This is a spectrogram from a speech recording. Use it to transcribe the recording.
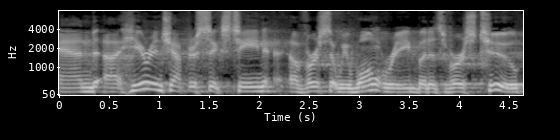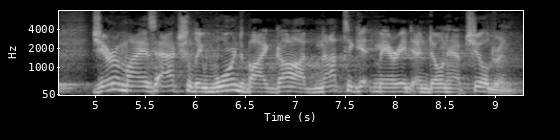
And uh, here in chapter 16, a verse that we won't read, but it's verse 2, Jeremiah is actually warned by God not to get married and don't have children.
